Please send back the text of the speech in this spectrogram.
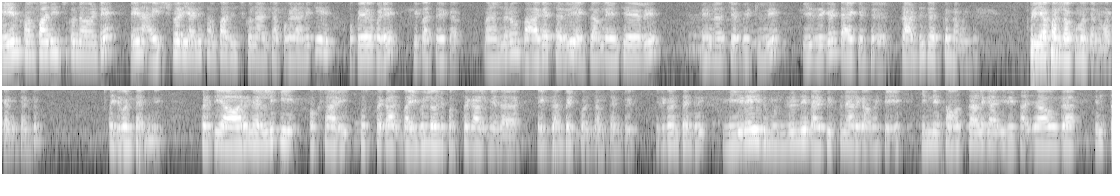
ఏం సంపాదించుకున్నామంటే నేను ఐశ్వర్యాన్ని సంపాదించుకున్నా అని చెప్పడానికి ఉపయోగపడే ఈ పత్రిక. మనందరం బాగా చదివి ఎగ్జామ్లో ఏం చేయాలి? దీనిలో వచ్చే బిట్లని ఈజీగా ట్యాకిల్ చేయాలి. ప్రార్థన చేసుకుందామండి. ప్రియా పరలోకమందండి మాకు అని తండ్రి ఇదిగోండి తండ్రి. ప్రతి ఆరు నెలలకి ఒకసారి పుస్తకాలు బైబిల్లోని పుస్తకాల మీద ఎగ్జామ్ పెట్టుకుంటున్నాం తండ్రి. ఇదిగోండి తండ్రి మీరే ఇది ముందు నుండి నడిపిస్తున్నారు కాబట్టి ఇన్ని సంవత్సరాలుగా ఇది సజావుగా ఇంత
